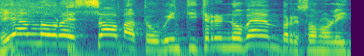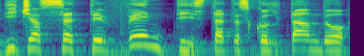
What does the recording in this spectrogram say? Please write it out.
E allora è sabato 23 novembre, sono le 17.20, state ascoltando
